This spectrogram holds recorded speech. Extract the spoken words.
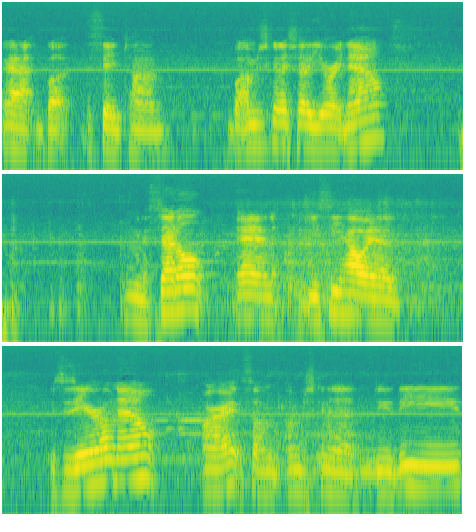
at, but at the same time. But I'm just going to show you right now. I'm going to settle, and you see how I have zero now? Alright, so I'm, I'm just going to do these.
